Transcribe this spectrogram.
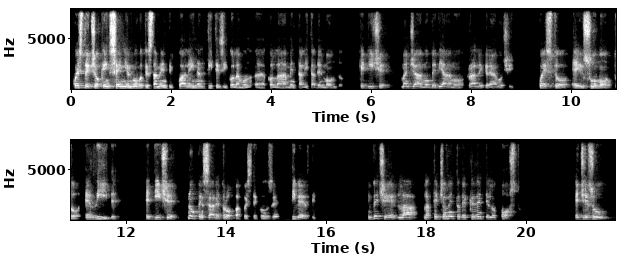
Questo è ciò che insegna il Nuovo Testamento, il quale è in antitesi con la, eh, con la mentalità del mondo, che dice mangiamo, beviamo, rallegriamoci. Questo è il suo motto e ride e dice non pensare troppo a queste cose, divertiti. Invece la, l'atteggiamento del credente è l'opposto. E Gesù,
